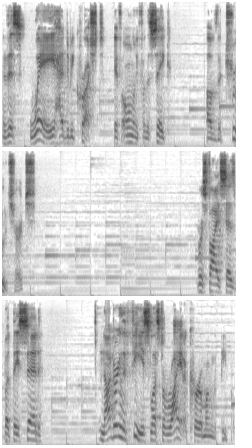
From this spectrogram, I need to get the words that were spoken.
This way had to be crushed, if only for the sake of the true church Verse 5 says, But they said, Not during the feast, lest a riot occur among the people.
